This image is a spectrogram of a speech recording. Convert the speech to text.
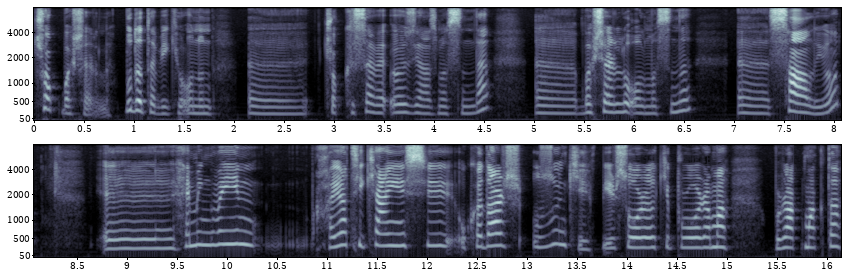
çok başarılı. Bu da tabii ki onun e, çok kısa ve öz yazmasında e, başarılı olmasını e, sağlıyor. E, Hemingway'in hayat hikayesi o kadar uzun ki bir sonraki programa bırakmakta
